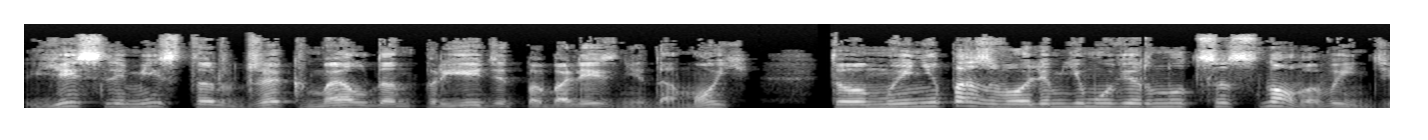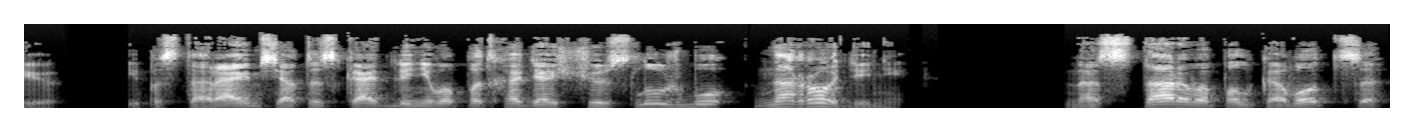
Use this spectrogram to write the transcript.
Если мистер Джек Мелдон приедет по болезни домой, то мы не позволим ему вернуться снова в Индию и постараемся отыскать для него подходящую службу на родине. На старого полководца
